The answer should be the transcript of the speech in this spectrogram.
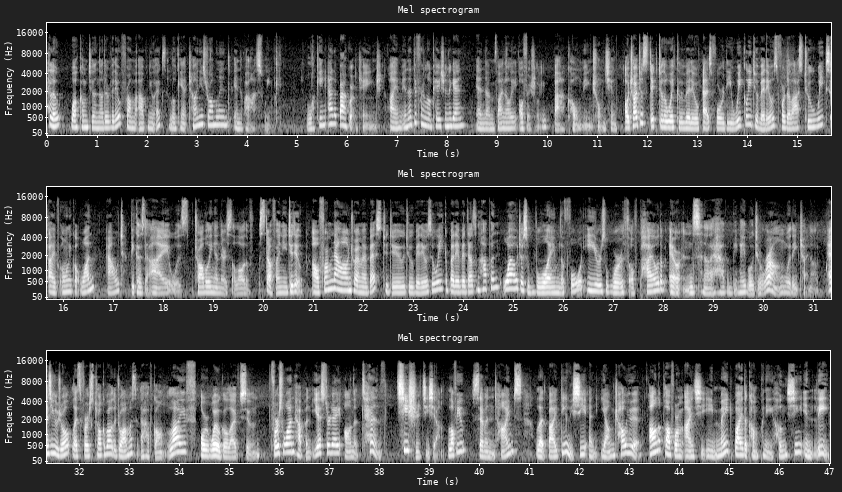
Hello, welcome to another video from Avenue X looking at Chinese dramaland in the past week. Looking at the background change, I am in a different location again, and I'm finally officially back home in Chongqing. I'll try to stick to the weekly video. As for the weekly two videos, for the last two weeks, I've only got one out because I was traveling and there's a lot of stuff I need to do. I'll from now on try my best to do two videos a week, but if it doesn't happen, well, just blame the four years worth of piled up errands that I haven't been able to run within China. As usual, let's first talk about the dramas that have gone live or will go live soon. First one happened yesterday on the 10th 七时吉祥，Love You Seven Times, led by 丁禹兮 and 杨超越 on the platform 爱奇艺 made by the company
